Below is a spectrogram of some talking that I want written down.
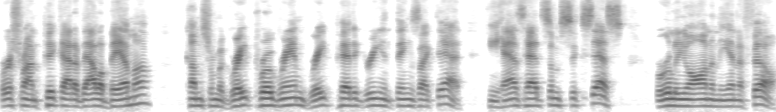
First round pick out of Alabama, comes from a great program, great pedigree, and things like that. He has had some success early on in the NFL.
